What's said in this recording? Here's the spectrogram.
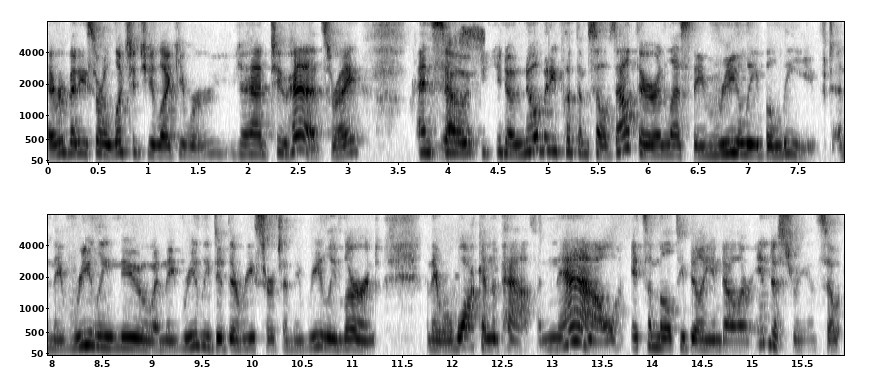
Everybody sort of looked at you like you were you had two heads right and so Yes. you know nobody put themselves out there unless they really believed and they really knew and they really did their research and they really learned and they were walking the path and now it's a multi-billion dollar industry and so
